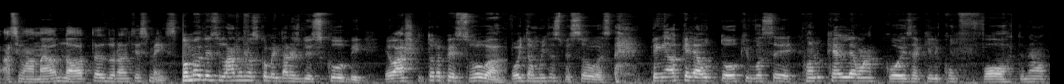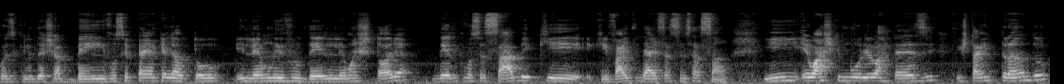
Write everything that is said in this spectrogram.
assim, uma maior nota durante esse mês. Como eu disse lá nos meus comentários do Scooby, eu acho que toda pessoa, ou então muitas pessoas, tem aquele autor que você, quando quer ler uma coisa que lhe conforta, né, uma coisa que lhe deixa bem, você pega aquele autor e lê um livro dele, lê uma história dele que você sabe que, que vai te dar essa sensação. E eu acho que Murilo Artesi está entrando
